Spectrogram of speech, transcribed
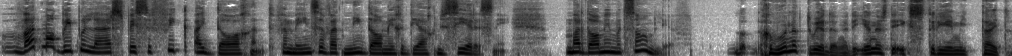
Wat maak bipolêr spesifiek uitdagend vir mense wat nie daarmee gediagnoseer is nie, maar daarmee moet saamleef? Gewoonlik twee dinge. Die een is die ekstremiteit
